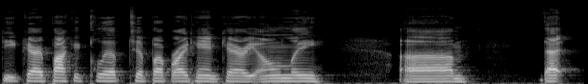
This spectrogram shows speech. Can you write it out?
Deep carry pocket clip, tip up right hand carry only. Um, that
